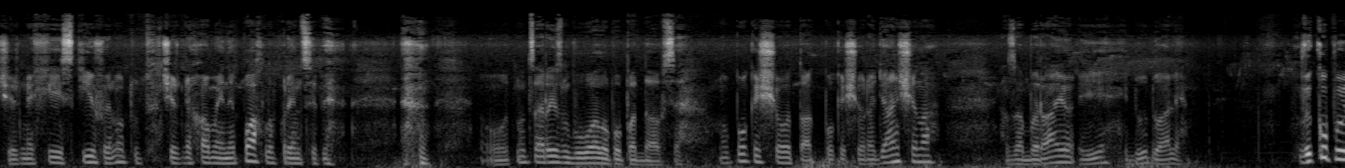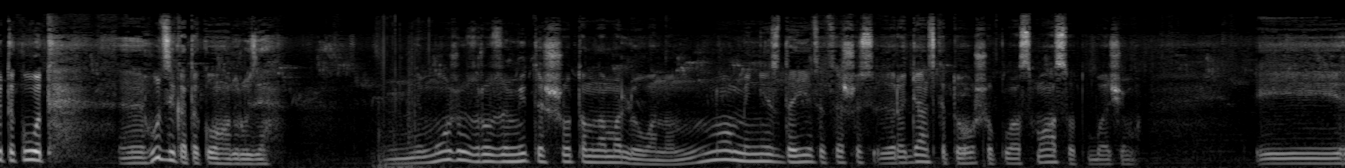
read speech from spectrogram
черняхи, скіфи. Ну тут черняхами і не пахло, в принципі. От, ну царизм бувало попадався. Ну поки що отак, поки що радянщина. Забираю і йду далі. Викопую таку от е, гудзика такого, друзі. Не можу зрозуміти, що там намальовано. Ну, мені здається, це щось радянське, того що пластмас, от бачимо. І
